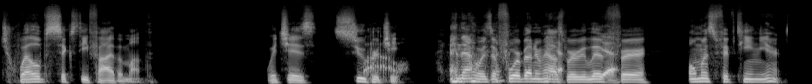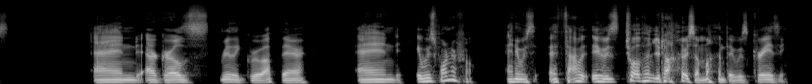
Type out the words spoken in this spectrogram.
twelve sixty five a month, which is super cheap. And that was a four bedroom house Yeah, where we lived yeah. for almost 15 years. And our girls really grew up there and it was wonderful. And it was a thousand, it was $1200 a month. It was crazy.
